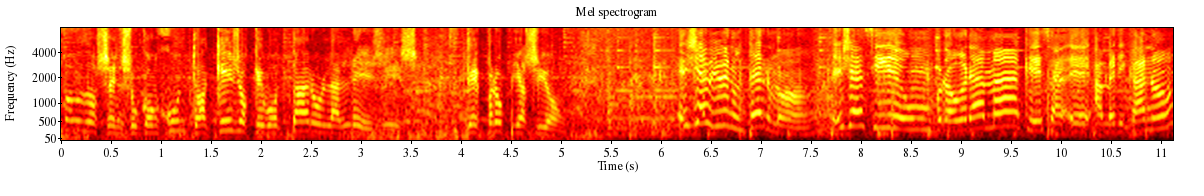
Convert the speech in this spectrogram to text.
todos en su conjunto, aquellos que votaron las leyes de expropiación. Ella vive en un termo. Ella sigue un programa que es eh, americano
